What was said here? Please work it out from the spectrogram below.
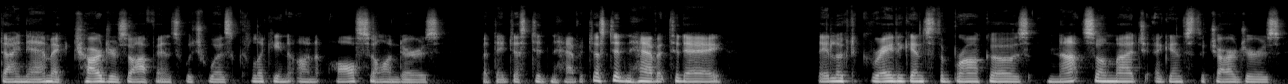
dynamic Chargers offense, which was clicking on all cylinders, but they just didn't have it. Just didn't have it today. They looked great against the Broncos, not so much against the Chargers.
